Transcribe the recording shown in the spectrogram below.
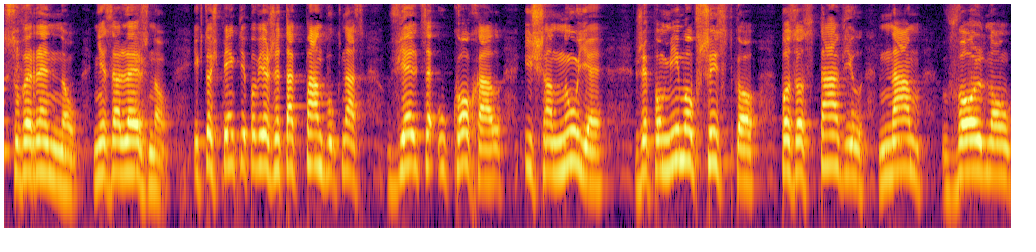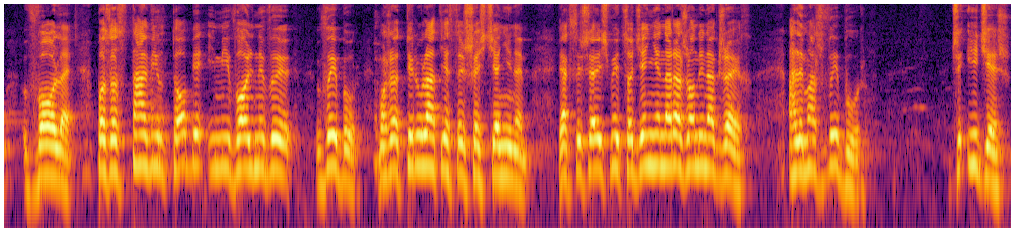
suwerenną, niezależną. I ktoś pięknie powie, że tak Pan Bóg nas wielce ukochał i szanuje, że pomimo wszystko pozostawił nam wolną wolę. Pozostawił Tobie i mi wolny wy, wybór. Może od tylu lat jesteś chrześcijaninem. Jak słyszeliśmy, codziennie narażony na grzech, ale masz wybór. Czy idziesz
